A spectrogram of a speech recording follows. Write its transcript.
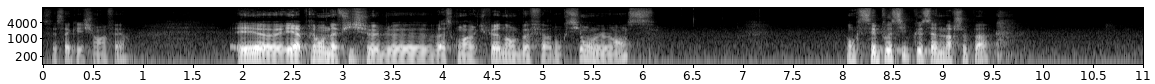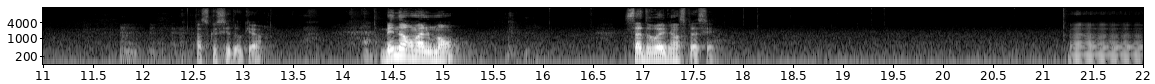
c'est ça qui est chiant à faire. Et, euh, après on affiche bah, ce qu'on va récupérer dans le buffer. Donc si on le lance, donc c'est possible que ça ne marche pas, parce que c'est Docker. Mais normalement, ça devrait bien se passer. Euh,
